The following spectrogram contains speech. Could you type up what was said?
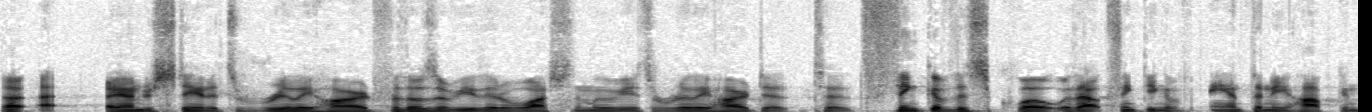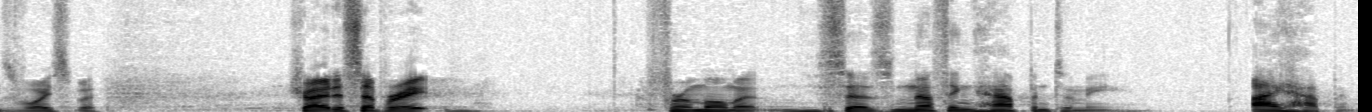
Uh, I understand it's really hard. For those of you that have watched the movie, it's really hard to, to think of this quote without thinking of Anthony Hopkins' voice, but try to separate for a moment. He says, Nothing happened to me. I happened.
